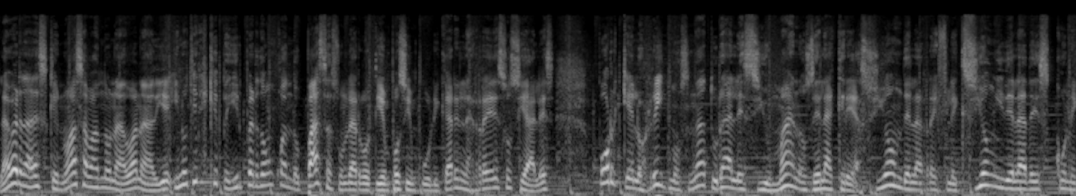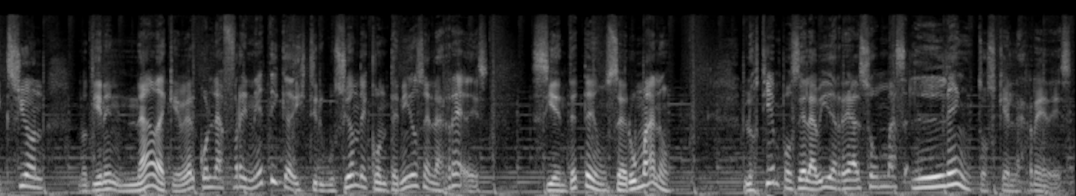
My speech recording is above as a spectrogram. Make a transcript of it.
La verdad es que no has abandonado a nadie y no tienes que pedir perdón cuando pasas un largo tiempo sin publicar en las redes sociales porque los ritmos naturales y humanos de la creación, de la reflexión y de la desconexión no tienen nada que ver con la frenética distribución de contenidos en las redes. Siéntete un ser humano. Los tiempos de la vida real son más lentos que en las redes.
